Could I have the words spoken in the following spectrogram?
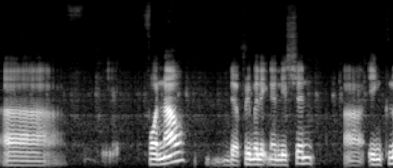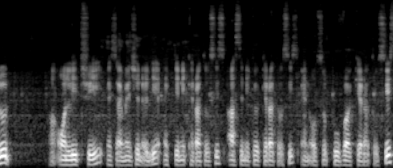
Uh, for now, the pre-malignant lesion uh, include uh, only three, as I mentioned earlier, actinic keratosis, arsenical keratosis, and also PUVA keratosis.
